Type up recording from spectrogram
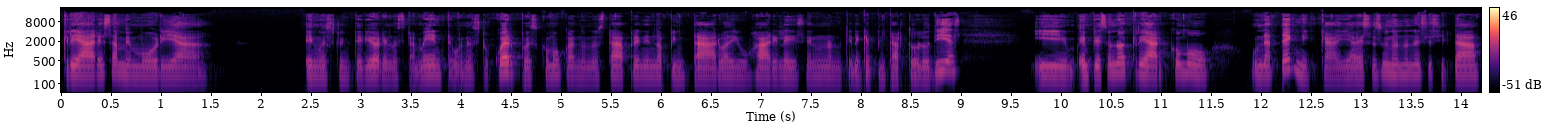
crear esa memoria en nuestro interior, en nuestra mente o en nuestro cuerpo. Es como cuando uno está aprendiendo a pintar o a dibujar y le dicen uno no tiene que pintar todos los días y empieza uno a crear como una técnica y a veces uno no necesita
